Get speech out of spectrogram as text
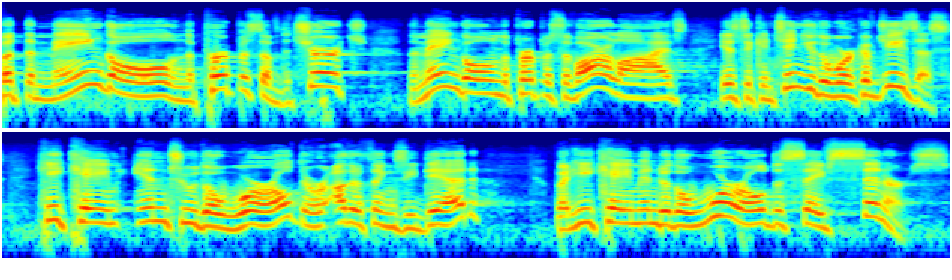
But the main goal and the purpose of the church, the main goal and the purpose of our lives is to continue the work of Jesus. He came into the world. There were other things he did, but he came into the world to save sinners.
